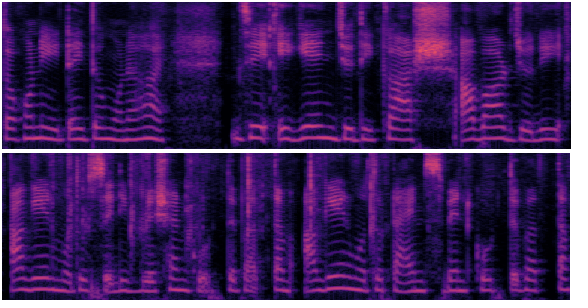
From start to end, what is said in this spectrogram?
তখন এটাই তো মনে হয় যে এগেন যদি কাশ, আবার যদি আগের মতো সেলিব্রেশন করতে পারতাম, আগের মতো টাইম স্পেন্ড করতে পারতাম,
